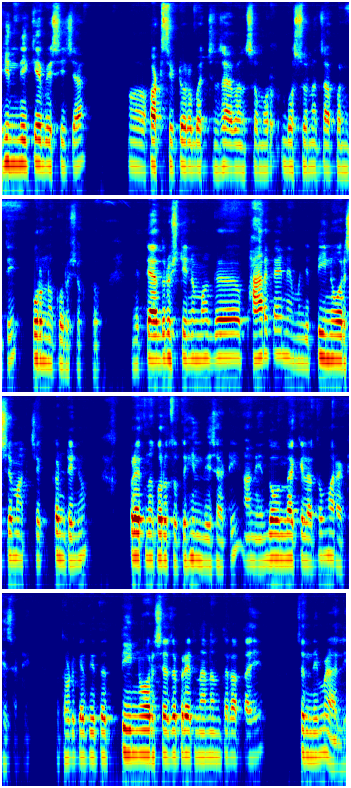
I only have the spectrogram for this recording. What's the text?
हिंदी केबीसीच्या हॉट सीटवर बच्चन साहेबांसमोर बसूनच आपण ती पूर्ण करू शकतो. आणि त्या दृष्टीनं मग फार काही नाही. म्हणजे तीन वर्ष मागचे कंटिन्यू प्रयत्न करत होतो हिंदीसाठी आणि दोनदा केला तो मराठीसाठी थोडक्यात तिथं तीन वर्षाच्या प्रयत्नानंतर आता ही संधी मिळाली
